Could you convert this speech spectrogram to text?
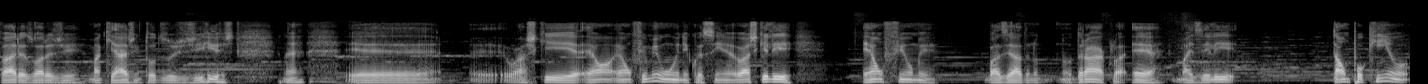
várias horas de maquiagem todos os dias, né? É, é, eu acho que é um, é um filme único, assim. Eu acho que ele é um filme baseado no, no Drácula, é, mas ele está um pouquinho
